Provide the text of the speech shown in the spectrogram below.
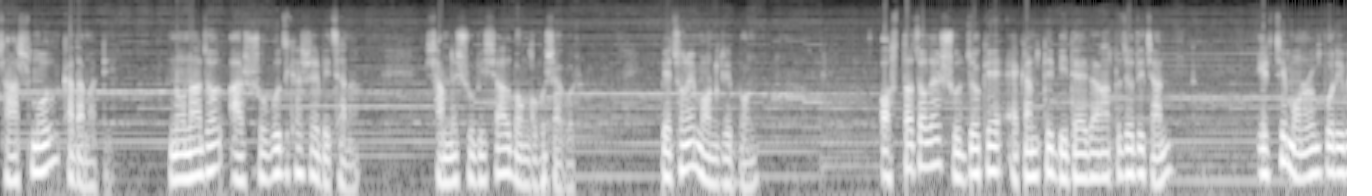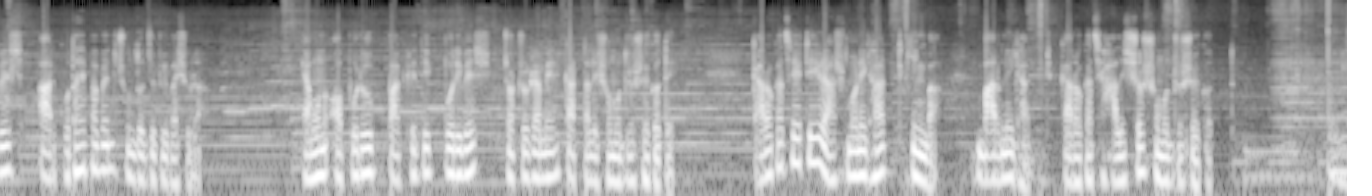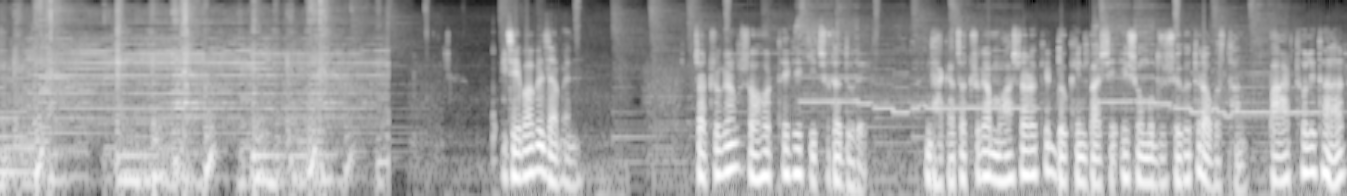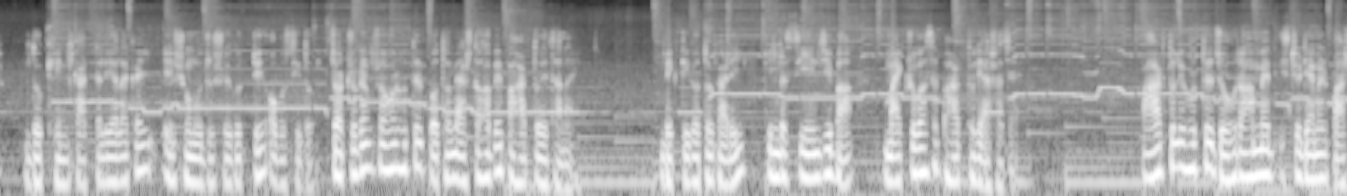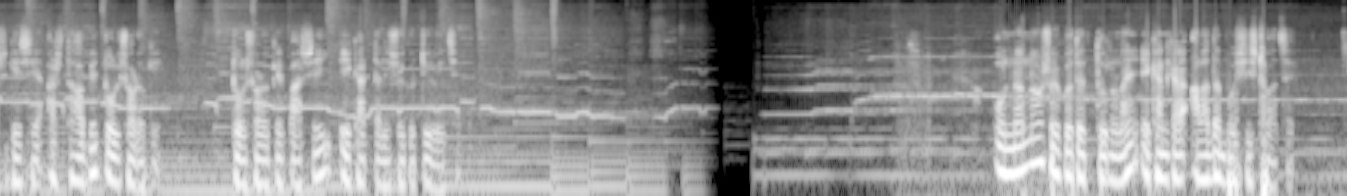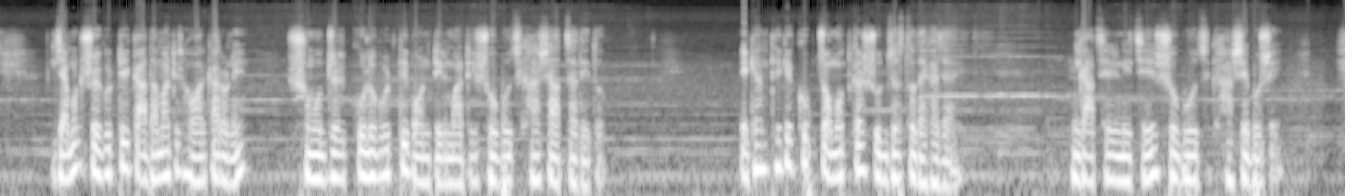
শ্বাসমূল কাদামাটি, নোনা জল আর সবুজ ঘাসের বিছানা, সামনে সুবিশাল বঙ্গোপসাগর, পেছনে মনগ্রীব বন। অস্তাচলের সূর্যকে একান্তে বিদায় জানাতে যদি চান, এর চেয়ে মনোরম পরিবেশ আর কোথায় পাবেন সৌন্দর্য পিপাসুরা? এমন অপরূপ প্রাকৃতিক পরিবেশ চট্টগ্রামের কাট্টালি সমুদ্র সৈকতে। কারও কাছে এটি রাসমণি ঘাট কিংবা বারুণী ঘাট কারও কাছে হালিশ্বর সমুদ্র সৈকত। যেভাবে যাবেন। চট্টগ্রাম শহর থেকে কিছুটা দূরে। ঢাকা, চট্টগ্রাম মহাসড়কের দক্ষিণ পাশে এই সমুদ্র সৈকতের অবস্থান। পাহাড়থলি থানার দক্ষিণ কাট্টালি এলাকায় এই সমুদ্র সৈকতটি অবস্থিত। চট্টগ্রাম শহর হতে প্রথমে আসতে হবে পাহাড়তলি থানায়। ব্যক্তিগত গাড়ি কিংবা সিএনজি বা মাইক্রোবাসে পাহাড়তলি আসা যায়। পাহাড়তলি হতে জহুর আহমেদ স্টেডিয়ামের পাশ ঘেঁষে আসতে হবে টোল সড়কে। টোল সড়কের পাশেই এই কাট্টালি সৈকতটি রয়েছে। অন্যান্য সৈকতের তুলনায় এখানকার আলাদা বৈশিষ্ট্য আছে। যেমন সৈকতটি কাদামাটির হওয়ার কারণে সমুদ্রের কূলবর্তী বনটির মাটি সবুজ ঘাসে আচ্ছাদিত। এখান থেকে খুব চমৎকার সূর্যাস্ত দেখা যায়। গাছের নিচে সবুজ ঘাসে বসে।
